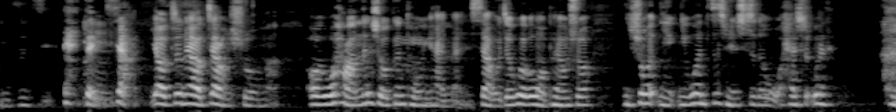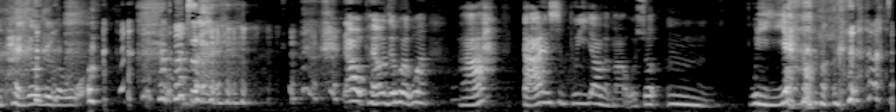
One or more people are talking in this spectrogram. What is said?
你自己，哎，等一下，要真的要这样说吗？哦，我好像那时候跟童宇还蛮像，我就会问我朋友说，你说你你问咨询师的我还是问你朋友那个我？对，然后我朋友就会问啊。答案是不一样的吗？我说，嗯，不一样。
